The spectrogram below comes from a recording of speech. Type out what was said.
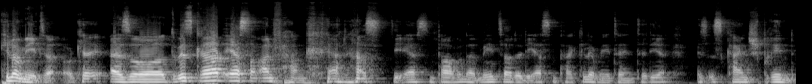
Kilometer, okay? Also du bist gerade erst am Anfang. Ja, du hast die ersten paar hundert Meter oder die ersten paar Kilometer hinter dir. Es ist kein Sprint.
